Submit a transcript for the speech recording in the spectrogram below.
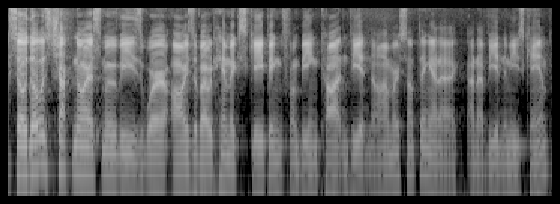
So those Chuck Norris movies were always about him escaping from being caught in Vietnam or something at a at a Vietnamese camp.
